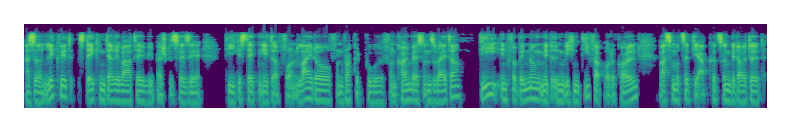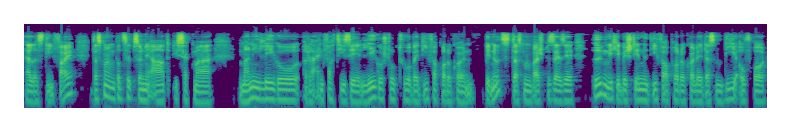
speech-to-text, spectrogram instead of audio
Also Liquid Staking Derivate, wie beispielsweise die gestakten Ether von Lido, von Rocket Pool, von Coinbase und so weiter, die in Verbindung mit irgendwelchen DeFi-Protokollen, was im Prinzip die Abkürzung bedeutet LSD-Fi, dass man im Prinzip so eine Art, ich sag mal, Money Lego oder einfach diese Lego-Struktur bei DeFi-Protokollen benutzt, dass man beispielsweise irgendwelche bestehenden DeFi-Protokolle, dass man die aufbaut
